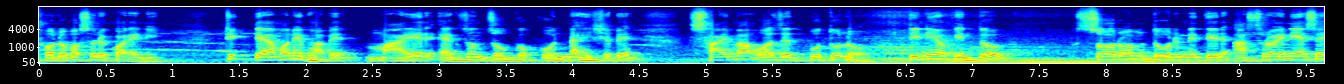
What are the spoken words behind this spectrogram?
ষোলো বছরে করেনি। ঠিক তেমনইভাবে মায়ের একজন যোগ্য কন্যা হিসেবে সাইমা ওয়াজেদ পুতুলও, তিনিও কিন্তু চরম দুর্নীতির আশ্রয় নিয়েছে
